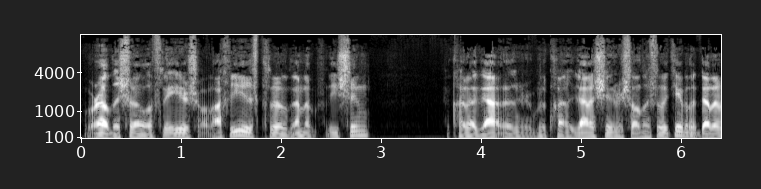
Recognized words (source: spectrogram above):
Where the Shal of Leir, Shal Achir, Knul Ganev Rishim, got a shit or something for the cable, got a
